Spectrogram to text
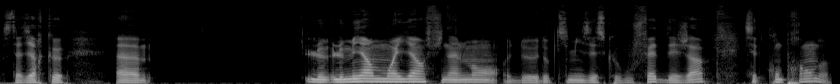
C'est-à-dire que euh, le, meilleur moyen finalement d'optimiser ce que vous faites déjà, c'est de comprendre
